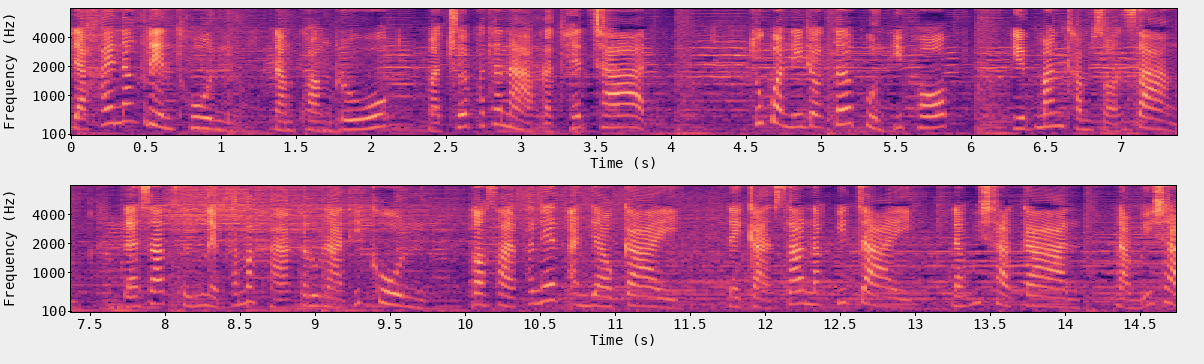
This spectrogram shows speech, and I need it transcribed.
อยากให้นักเรียนทุนนำความรู้มาช่วยพัฒนาประเทศชาติ ทุกวันนี้ดรผุนพิภพยึดมั่นคำสอนสั่ง และซาบซึ้งในพระมหากรุณาธิคุณ ต่อสายพระเนตรอันยาวไกล ในการสร้างนักวิจัย นักวิชาการนำวิชา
